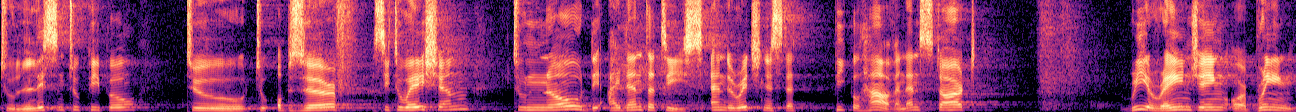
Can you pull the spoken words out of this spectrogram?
to listen to people, to, to observe situation, to know the identities and the richness that people have and then start rearranging or bringing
